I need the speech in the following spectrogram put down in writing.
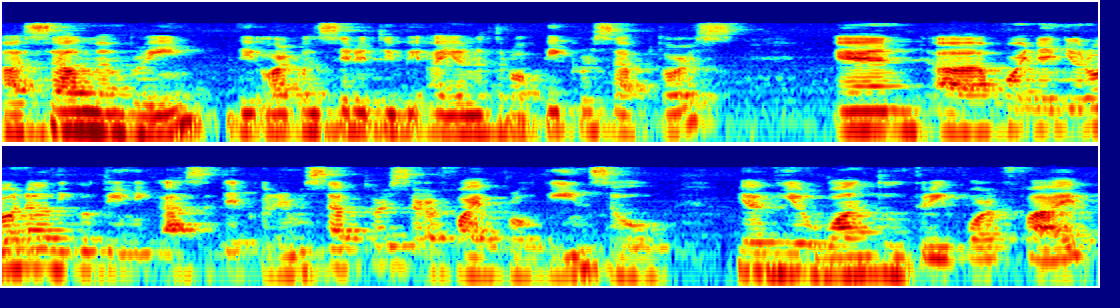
uh, cell membrane. They are considered to be ionotropic receptors. And uh, for the neuronal nicotinic acetylcholine receptors, there are five proteins. So we have here one, two, three, four, five.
